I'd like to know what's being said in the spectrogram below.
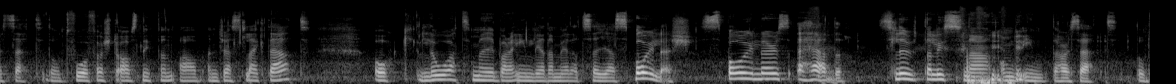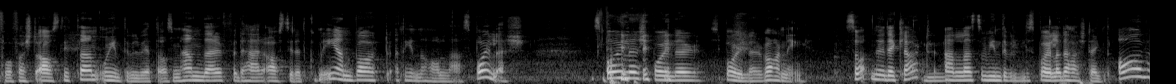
Har sett de två första avsnitten av And just like that. Och låt mig bara inleda med att säga spoilers. Spoilers ahead. Sluta lyssna om du inte har sett de två första avsnitten och inte vill veta vad som händer för det här avsnittet kommer enbart att innehålla spoilers. Spoiler, spoiler, spoilervarning. Så, nu är det klart. Alla som inte vill bli spoilade har stängt av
